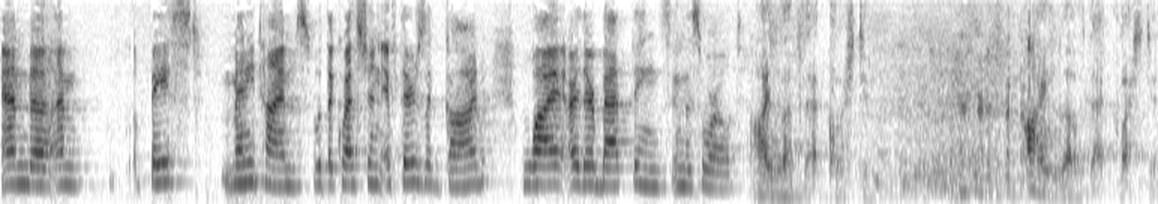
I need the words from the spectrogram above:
And uh, I'm faced many times with the question, if there's a God, why are there bad things in this world? I love that question. I love that question.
